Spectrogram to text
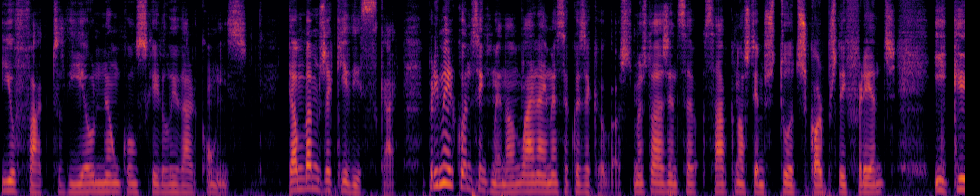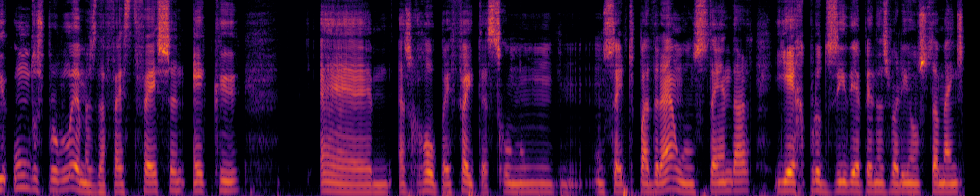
e o facto de eu não conseguir lidar com isso. Então vamos aqui dissecar. Primeiro, quando se encomenda online, há imensa coisa que eu gosto, mas toda a gente sabe que nós temos todos corpos diferentes e que um dos problemas da fast fashion é que é, a roupa é feita segundo um, um, certo padrão, um standard, e é reproduzida e apenas variam os tamanhos,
